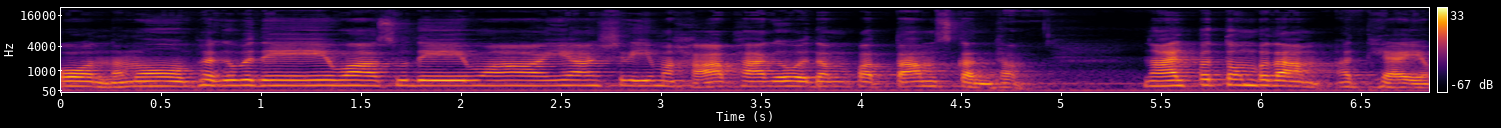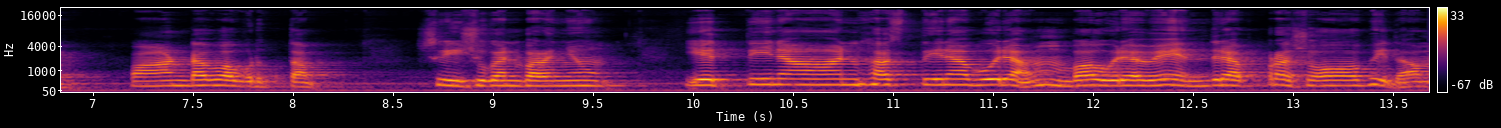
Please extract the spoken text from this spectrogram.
ഓം നമോ ഭഗവതേ വാസുദേവായ ശ്രീ മഹാഭാഗവതം പത്താം സ്കന്ധം നാൽപ്പത്തൊമ്പതാം അധ്യായം പാണ്ഡവവൃത്തം. ശ്രീശുകൻ പറഞ്ഞു എത്തിനാൻ ഹസ്തിനപുരം പൗരവേന്ദ്ര പ്രശോഭിതം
